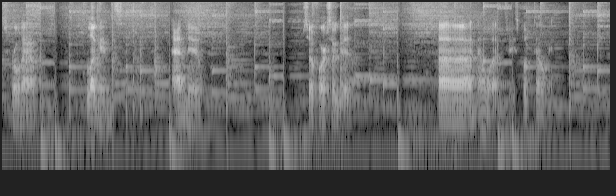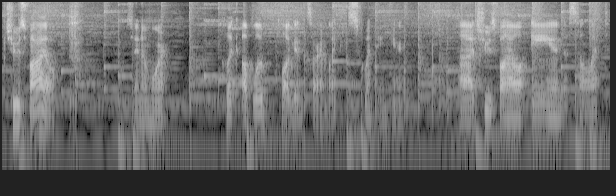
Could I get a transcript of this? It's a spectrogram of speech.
scroll down, plugins, add new. So far, so good. Uh, now what? Facebook, tell me. Choose file. Say no more. Click upload plugin. Sorry, I'm like squinting here. Uh, choose file and select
